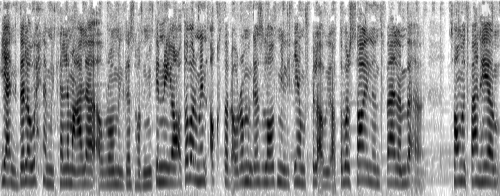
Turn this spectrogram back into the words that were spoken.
يعني ده لو إحنا بنتكلم على أورام الجهاز الهضمي. يمكن يعتبر من أكثر أورام الجهاز الهضمي اللي فيها مشكلة أو يعتبر سايلنت فعلا بقى صامت فعلا هي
